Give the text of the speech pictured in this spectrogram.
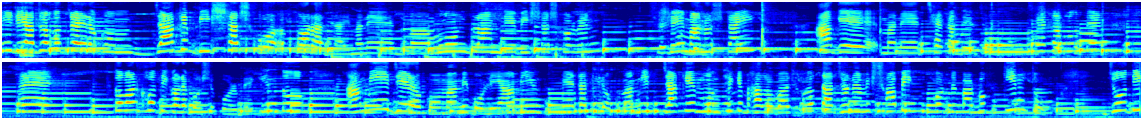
মিডিয়া জগৎটা এরকম যাকে বিশ্বাস করা যায় মানে মন প্রাণ দিয়ে বিশ্বাস করবেন সেই মানুষটাই আগে মানে ছেকা দিয়ে ছেকা বলতে তোমার ক্ষতি করে বসে পড়বে। কিন্তু আমি যেরকম আমি বলি আমি মেয়েটা কীরকম আমি যাকে মন থেকে ভালোবাসবো তার জন্য আমি সবই করতে পারব। কিন্তু যদি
